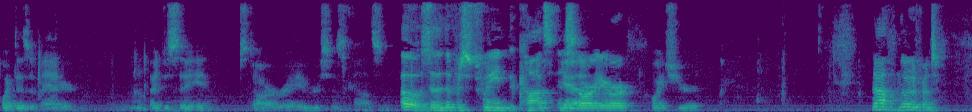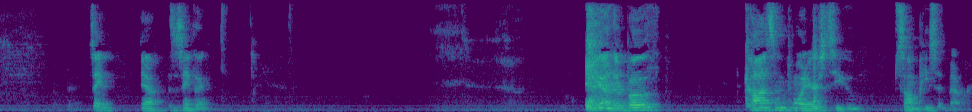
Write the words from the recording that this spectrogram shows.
what does it matter? I just say int star array versus constant, Oh, so the difference between the const and Yeah. star ARR? quite sure. No, no difference. Same. Yeah, it's the same thing. Yeah, they're both constant pointers to some piece of memory.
